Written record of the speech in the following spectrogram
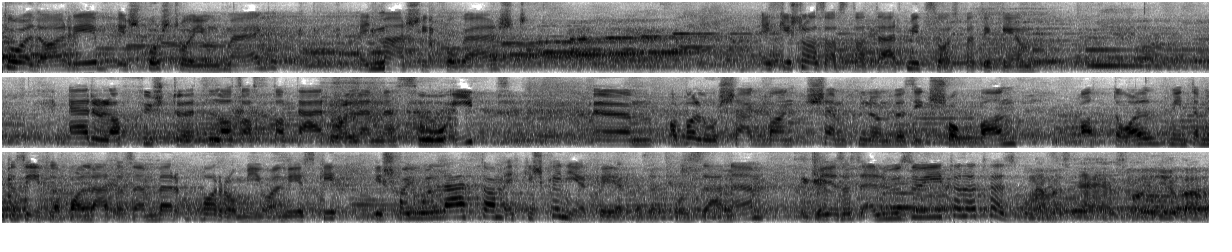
told arrébb, és kóstoljunk meg egy másik fogást. Egy kis lazasztatárt. Mit szólsz, Petikém? Erről a füstölt lazasztatárról lenne szó itt. A valóságban sem különbözik sokban attól, mint amit az étlapon lát az ember, baromi jól néz ki, és ha jól láttam, egy kis kenyérke érkezett hozzá, nem? Igen. Vagy ez az előző ételethez volt? Nem, ez ehhez van nyilván.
